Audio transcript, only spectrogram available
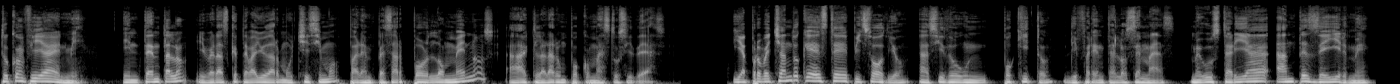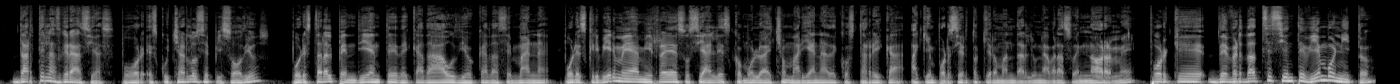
Tú confía en mí. Inténtalo y verás que te va a ayudar muchísimo para empezar por lo menos a aclarar un poco más tus ideas. Y aprovechando que este episodio ha sido un poquito diferente a los demás, me gustaría, antes de irme, darte las gracias por escuchar los episodios, por estar al pendiente de cada audio cada semana, por escribirme a mis redes sociales como lo ha hecho Mariana de Costa Rica, a quien por cierto quiero mandarle un abrazo enorme, porque de verdad se siente bien bonito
